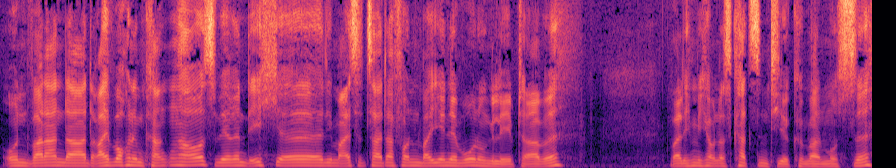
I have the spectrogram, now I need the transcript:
und war dann da drei Wochen im Krankenhaus, während ich äh, die meiste Zeit davon bei ihr in der Wohnung gelebt habe, weil ich mich um das Katzentier kümmern musste.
